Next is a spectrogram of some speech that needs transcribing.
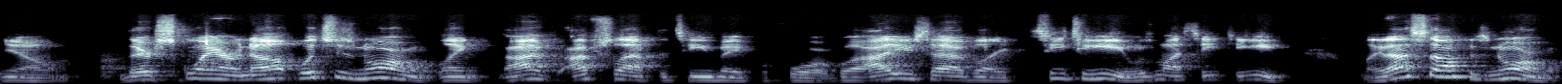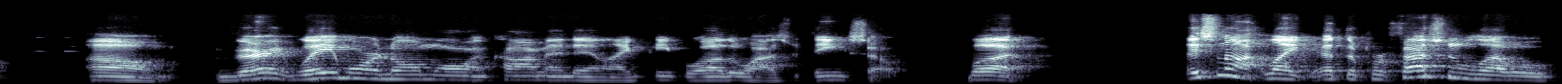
you know, they're squaring up, which is normal. Like I've I've slapped a teammate before, but I used to have like CTE. It was my CTE. Like that stuff is normal. Um, very way more normal and common than like people otherwise would think so. But it's not like at the professional level,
